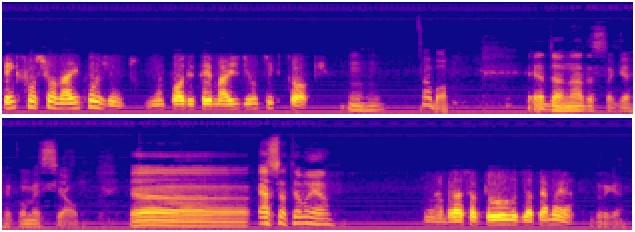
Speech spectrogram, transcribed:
tem que funcionar em conjunto. Não pode ter mais de um TikTok. Uhum. Tá bom. É danada essa guerra comercial. Uh, essa até amanhã. Um abraço a todos, até amanhã. Obrigado.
